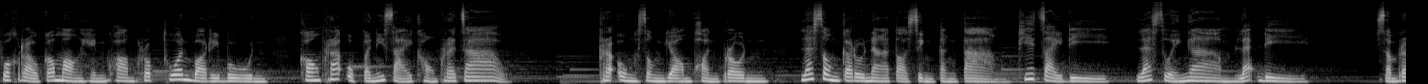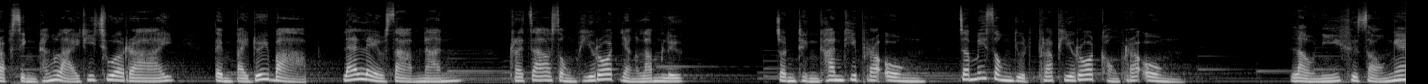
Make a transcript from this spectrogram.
พวกเราก็มองเห็นความครบถ้วนบริบูรณ์ของพระอุปนิสัยของพระเจ้า พระองค์ทรงยอมผ่อนปรนและทรงกรุณาต่อสิ่งต่างๆ ที่ใจดีและสวยงามและดีสำหรับสิ่งทั้งหลายที่ชั่วร้าย เต็มไปด้วยบาปและเลวทรามนั้น พระเจ้าทรงพิโรธอย่างล้ำลึก จนถึงขั้นที่พระองค์จะไม่ทรงหยุดพระพิโรธของพระองค์ เหล่านี้คือสองแง่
